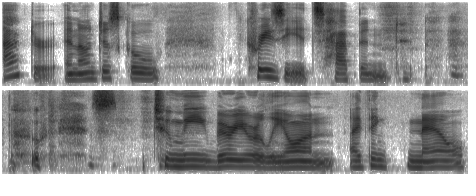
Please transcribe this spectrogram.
actor, and I'll just go crazy. It's happened to me very early on. I think now,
